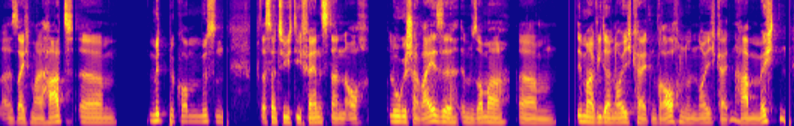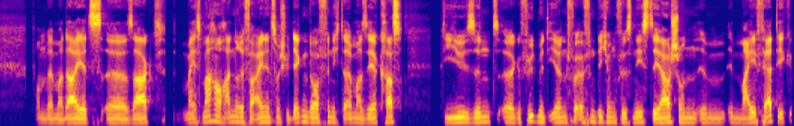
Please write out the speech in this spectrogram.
äh, sag ich mal, hart ähm, mitbekommen müssen, dass natürlich die Fans dann auch logischerweise im Sommer ähm, immer wieder Neuigkeiten brauchen und Neuigkeiten haben möchten. Und wenn man da jetzt äh, sagt, es machen auch andere Vereine, zum Beispiel Deggendorf finde ich da immer sehr krass. Die sind äh, gefühlt mit ihren Veröffentlichungen fürs nächste Jahr schon im, im Mai fertig.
